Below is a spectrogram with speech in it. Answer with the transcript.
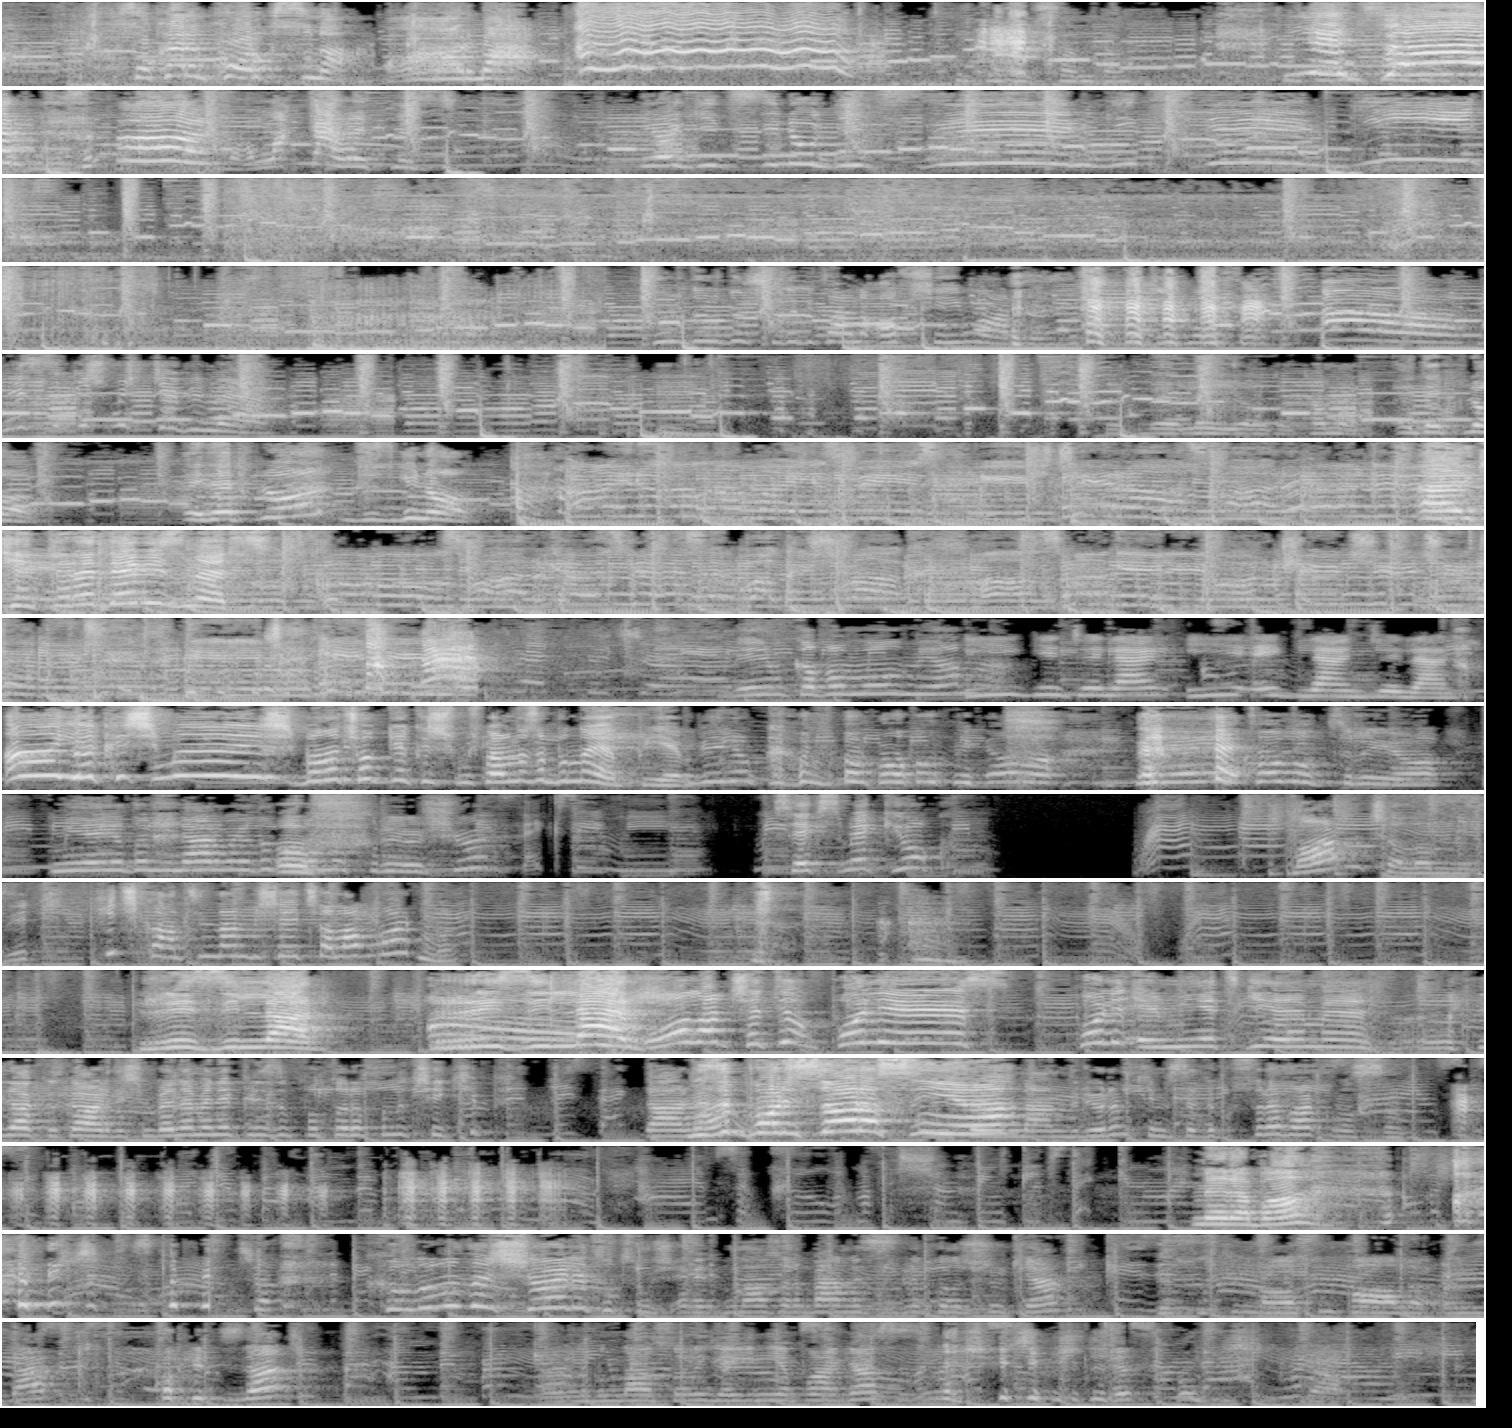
Sokarım korkusuna. Bağırma. Kurtuldum senden. Yeter! Allah kahretmesin. Ya gitsin o. Gitsin. Oldu tamam. Edepli ol. Edepli ol, düzgün ol. Erkeklere dev hizmet. Kafam olmuyor ama. İyi geceler, iyi eğlenceler. Aa yakışmış. Bana çok yakışmış. Ben nasıl bunu yapayım? Benim kafam olmuyor ama Mia'ya tam oturuyor. Mia ya da Minerva ya da tam Of. oturuyor şu. Seksmek yok. Var mı çalanınız hiç? Hiç kantinden bir şey çalan var mı? Reziller. Reziller. Oğlum çeti polis. Polis emniyet giyeme. Bir dakika kardeşim ben hemen hepinizin fotoğrafını çekip Bizi polisi arasın ya. Yönlendiriyorum. Kimse de kusura bakmasın. Merhaba. Kolunu da şöyle tutmuş. Evet bundan sonra ben de sizinle konuşurken diyorsunuz ki masum pahalı. O yüzden o yüzden de bundan sonra yayını yaparken sizinle şu şekilde konuşacağım.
